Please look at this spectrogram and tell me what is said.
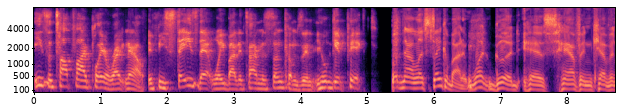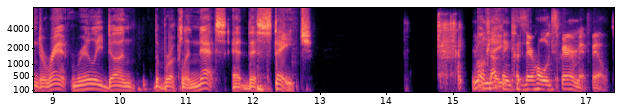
he's a top five player right now. If he stays that way by the time his son comes in, he'll get picked. But now let's think about it. What good has having Kevin Durant really done the Brooklyn Nets at this stage? Well, Okay. nothing because their whole experiment failed.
